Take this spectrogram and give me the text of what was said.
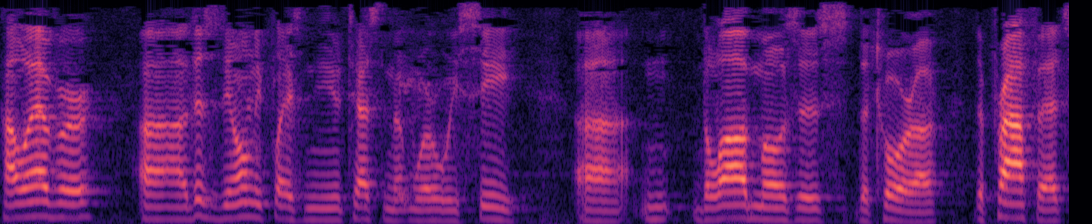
However, uh, this is the only place in the New Testament where we see uh, the law of Moses, the Torah, the prophets,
